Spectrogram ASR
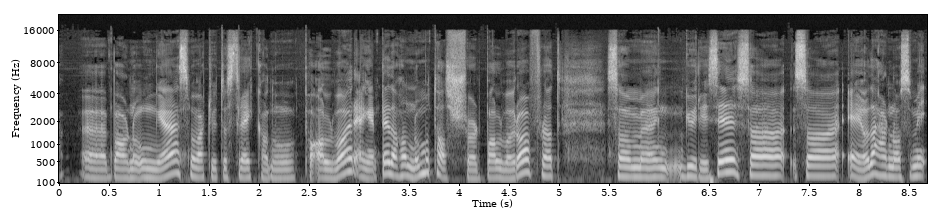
uh, barn og unge som har vært ute og streika nå, på alvor. egentlig. Det handler om å ta oss sjøl på alvor òg. For som Guri sier, så, så, er jo det her noe som vi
